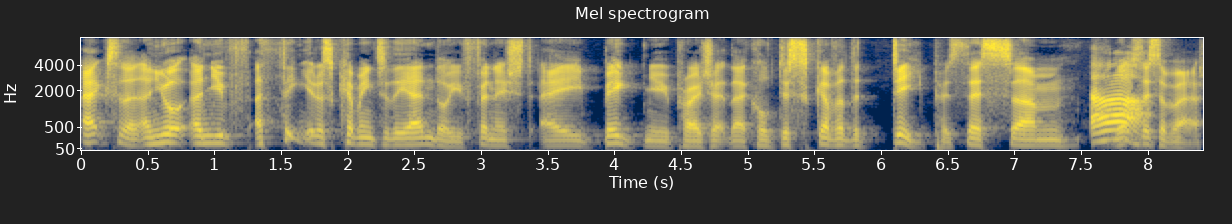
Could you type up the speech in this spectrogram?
Excellent. And you're and you've I think you're just coming to the end or you've finished a big new project there called Discover the Deep. Is this um ah, what's this about?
